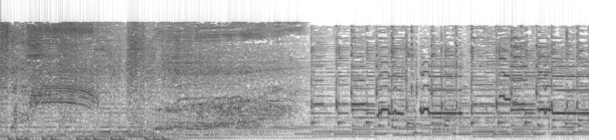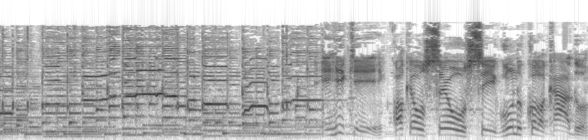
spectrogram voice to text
Aqui que é o seu segundo colocado?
